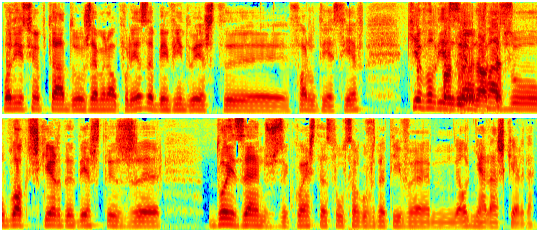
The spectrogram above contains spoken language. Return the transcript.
Bom dia, Sr. Deputado José Manuel Pureza, bem-vindo a este Fórum TSF. Que avaliação dia, faz o Bloco de Esquerda destes eh, dois anos com esta solução governativa hum, alinhada à esquerda?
